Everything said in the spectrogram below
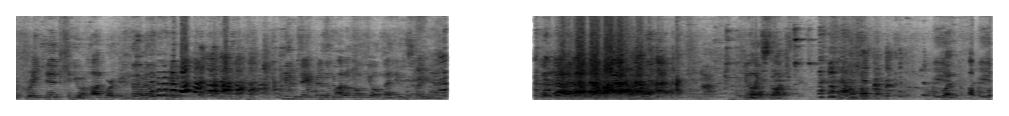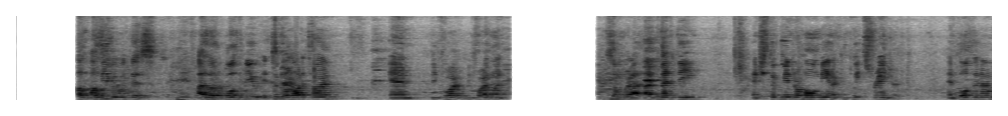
a great kid, and you're a hard worker. And Peter J. Prism, I don't know if y'all met him, he's a great man. he likes scotch. But I'll, I'll, I'll leave it with this. I love both of you. It took a lot of time, and before before I went somewhere. I, I've met Dee, and she took me into her home, me and a complete stranger. And both of them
